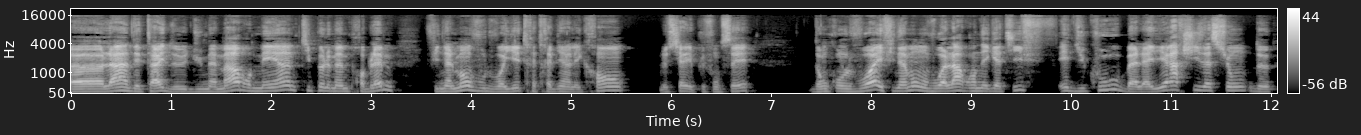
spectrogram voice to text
Euh, là, un détail du même arbre, mais un petit peu le même problème. Finalement, vous le voyez très très bien à l'écran, le ciel est plus foncé, donc on le voit et finalement on voit l'arbre en négatif et du coup, bah, la hiérarchisation de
